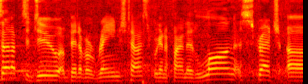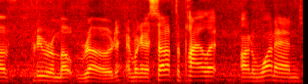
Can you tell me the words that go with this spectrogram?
Set up to do a bit of a range test. We're gonna find a long stretch of pretty remote road, and we're gonna set up the pilot on one end.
